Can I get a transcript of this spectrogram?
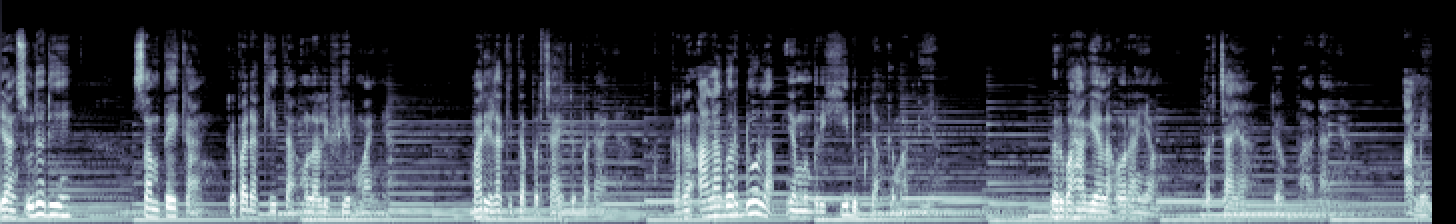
yang sudah disampaikan kepada kita melalui firman-Nya, marilah kita percaya kepadanya. Karena Allah berdolat yang memberi hidup dan kematian. Berbahagialah orang yang percaya kepadanya. Amin.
